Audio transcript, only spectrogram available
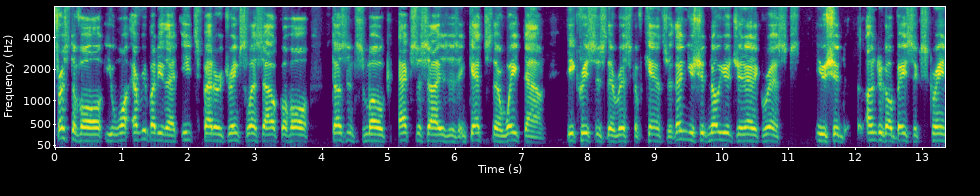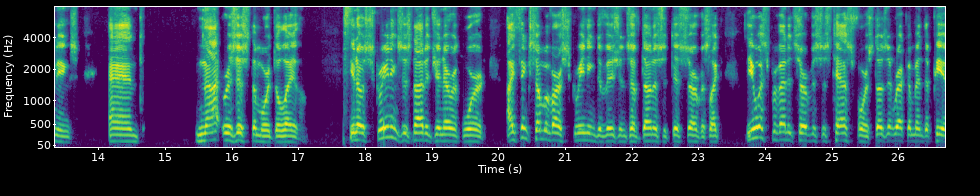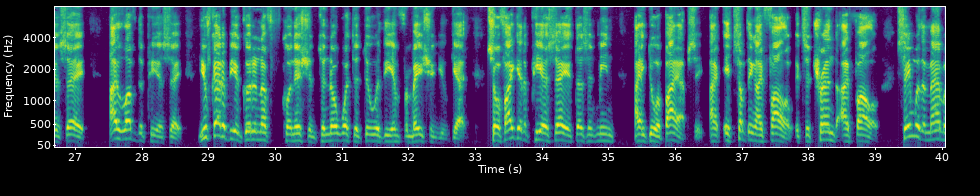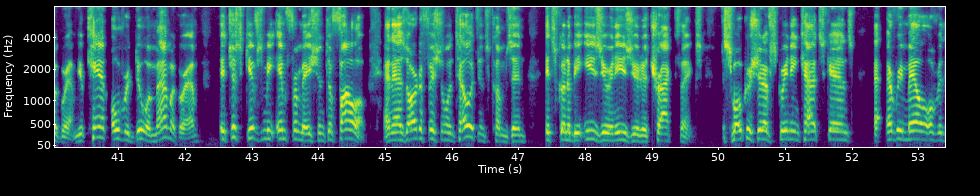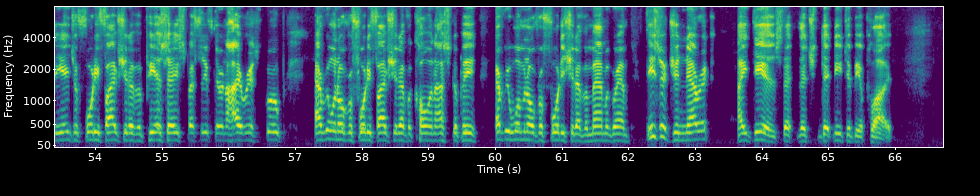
First of all, you want everybody that eats better, drinks less alcohol, doesn't smoke, exercises, and gets their weight down, decreases their risk of cancer. Then you should know your genetic risks. You should undergo basic screenings and not resist them or delay them. You know, screenings is not a generic word. I think some of our screening divisions have done us a disservice. Like the U.S. Preventive Services Task Force doesn't recommend the PSA. I love the PSA. You've got to be a good enough clinician to know what to do with the information you get. So if I get a PSA, it doesn't mean I do a biopsy. I, it's something I follow. It's a trend I follow. Same with a mammogram. You can't overdo a mammogram it just gives me information to follow. And as artificial intelligence comes in, it's going to be easier and easier to track things. Smokers should have screening CAT scans. Every male over the age of 45 should have a PSA, especially if they're in a high risk group. Everyone over 45 should have a colonoscopy. Every woman over 40 should have a mammogram. These are generic ideas that, that, that need to be applied.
